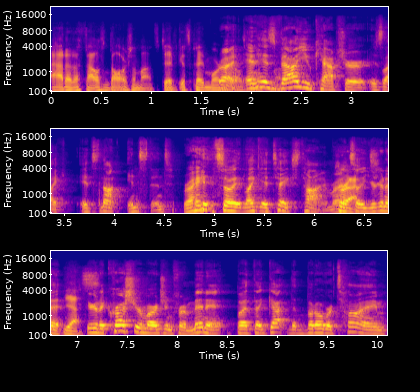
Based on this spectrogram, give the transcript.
added a thousand dollars a month. Dave gets paid more. Right, and his value capture is like it's not instant, right? So it, like it takes time, right? Correct. So you're gonna yes. you're gonna crush your margin for a minute, but the guy, but over time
